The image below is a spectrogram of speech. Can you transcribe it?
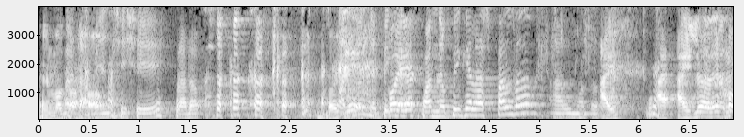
El motorhome. sí, sí, claro. Oye, pique- Pues- cuando pique la espalda, al motor. ahí lo dejo.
